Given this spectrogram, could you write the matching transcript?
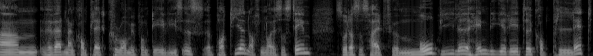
Ähm, wir werden dann komplett Kuromi.de, wie es ist, äh, portieren auf ein neues System, so dass es halt für mobile Handygeräte komplett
